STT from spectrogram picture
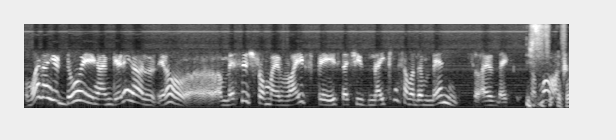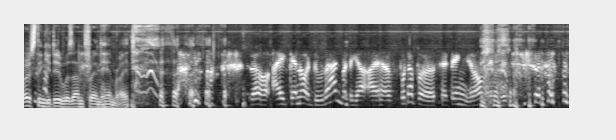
"What are you doing? I'm getting a you know a message from my wife's page that she's liking some of the men." So I was like, "Come on." the first thing you did was unfriend him, right? No, I cannot do that, but yeah, I have put up a setting, you know, in which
